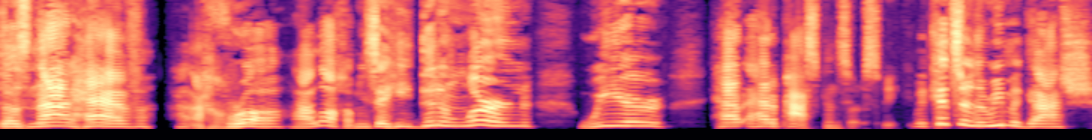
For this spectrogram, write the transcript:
does not have achra halacha. I mean, say he didn't learn where had had a paskin, so to speak. But Kitzer, the Rimagash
